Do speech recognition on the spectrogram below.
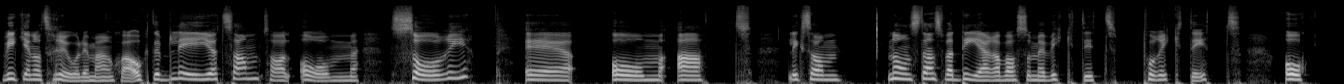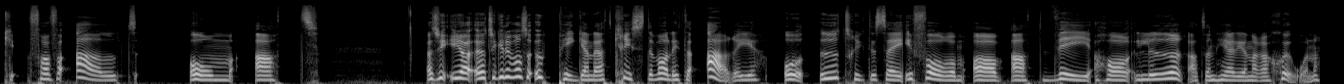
vilken otrolig människa och det blir ju ett samtal om sorg, eh, om att liksom någonstans värdera vad som är viktigt på riktigt och framförallt om att Alltså jag, jag tycker det var så uppiggande att Christer var lite arg och uttryckte sig i form av att vi har lurat en hel generation.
